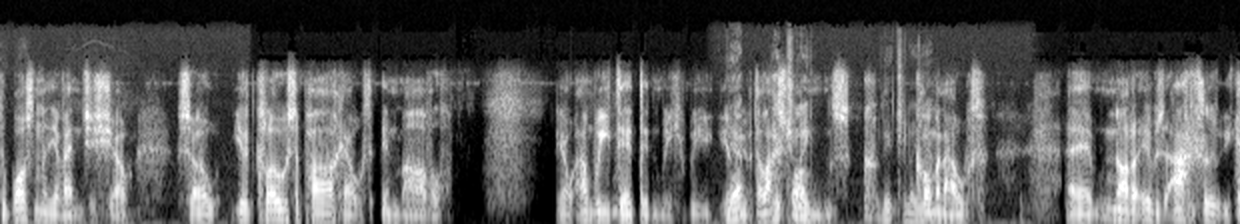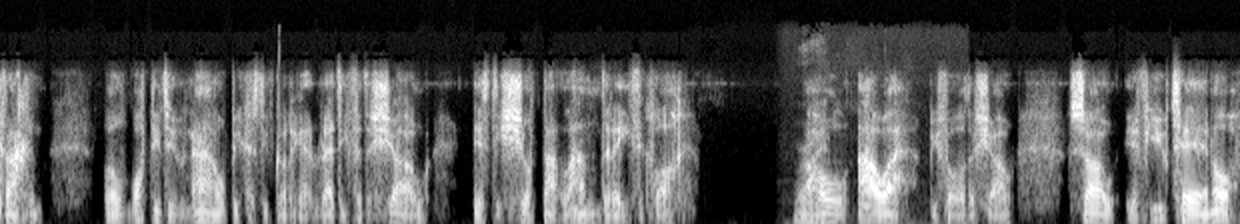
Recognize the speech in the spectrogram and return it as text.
there wasn't the Avengers show. So you'd close the park out in Marvel. You know, and we did, didn't we? We you know, Yep, we were the last literally. ones c- Literally, yeah. coming out. Um, not it was absolutely cracking. Well, what they do now because they've got to get ready for the show is they shut that land at eight o'clock, a whole hour before the show. So if you turn up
